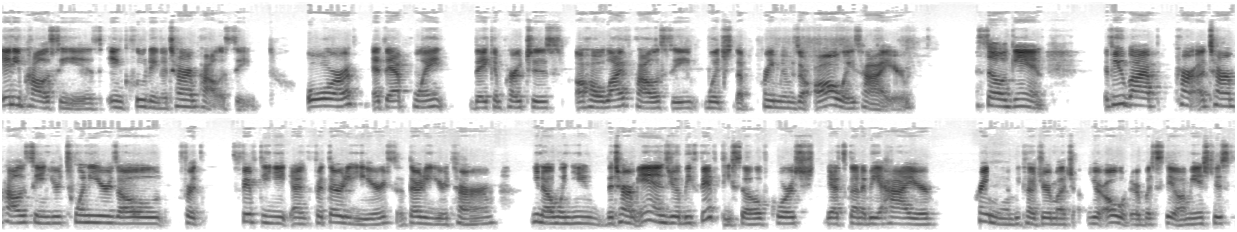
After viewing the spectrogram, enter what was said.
any policy is, including a term policy. Or at that point, they can purchase a whole life policy, which the premiums are always higher. So again, if you buy a, term policy and you're 20 years old for 50 uh, for 30 years, a 30 year term, you know, when you the term ends, you'll be 50. So of course, that's going to be a higher premium because you're much you're older. But still, I mean, it's just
